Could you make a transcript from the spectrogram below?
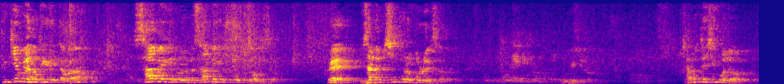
등기부에는 어떻게 돼 있다고요? 401호인데 401호 때문에 없어. 왜? 이 사람이 신고를 뭘로 했어? 500kg. 잘못된 신고죠.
